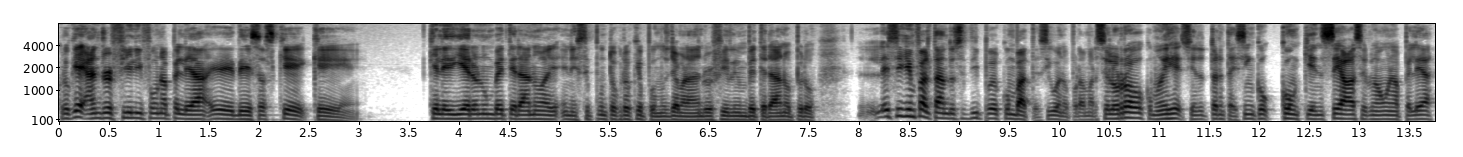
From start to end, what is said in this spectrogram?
Creo que Andrew Philly fue una pelea eh, de esas que, que, que, le dieron un veterano. En este punto creo que podemos llamar a Andrew Philly un veterano, pero le siguen faltando ese tipo de combates. Y bueno, para Marcelo Rojo, como dije, 135, con quien sea va a ser una buena pelea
